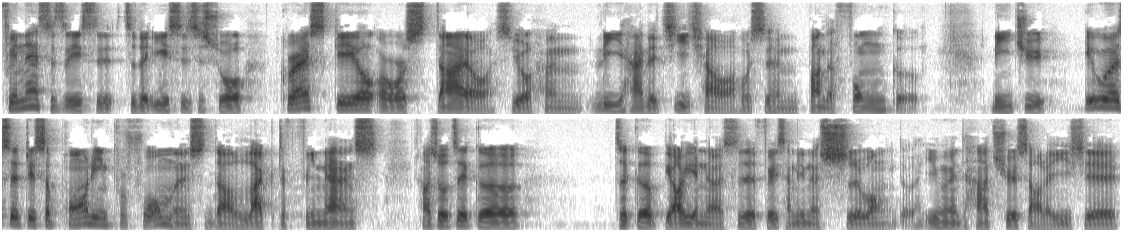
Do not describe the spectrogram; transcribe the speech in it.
Finesse 的意思指的意思是说，great skill or style 是有很厉害的技巧啊，或是很棒的风格。例句：It was a disappointing performance that lacked finesse。他说这个这个表演呢是非常令人失望的，因为它缺少了一些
